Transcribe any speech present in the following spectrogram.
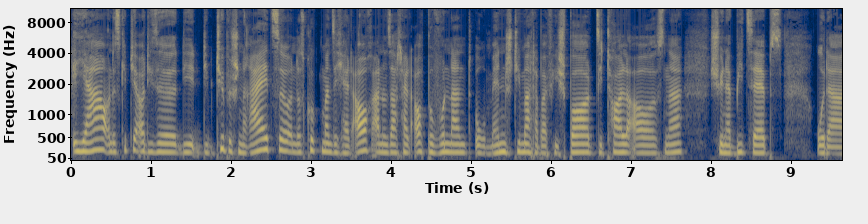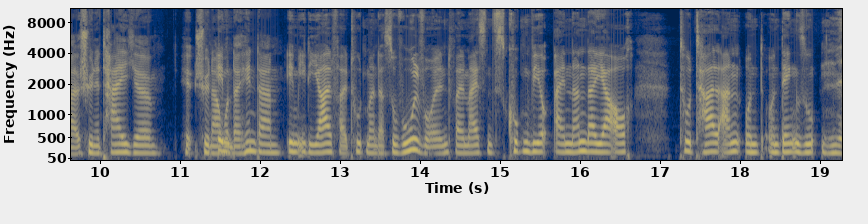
Ja, und es gibt ja auch diese, die, die typischen Reize und das guckt man sich halt auch an und sagt halt auch bewundernd, oh Mensch, die macht aber viel Sport, sieht toll aus, ne? Schöner Bizeps oder schöne Taille, schöner Im- runder Hintern. Im Idealfall tut man das so wohlwollend, weil meistens gucken wir einander ja auch total an und, und denken so, ne,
